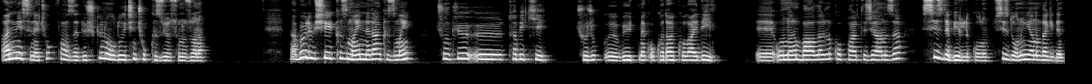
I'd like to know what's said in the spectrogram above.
Annesine çok fazla düşkün olduğu için çok kızıyorsunuz ona. Ya böyle bir şeye kızmayın. Neden kızmayın? Çünkü e, tabii ki çocuk e, büyütmek o kadar kolay değil. E, onların bağlarını kopartacağınıza siz de birlik olun. Siz de onun yanında gidin.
